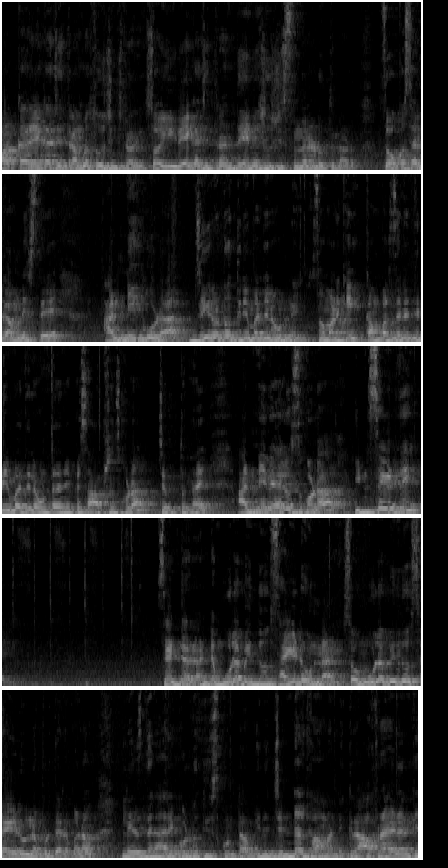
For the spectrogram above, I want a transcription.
పక్క రేఖ చిత్రంలో సూచించినది. సో ఈ రేఖ చిత్రం దేన్ని సూచిస్తుందని అడుగుతున్నాడు. సో ఒకసారి గమనిస్తే అన్నీ కూడా జీరో టు త్రీ మధ్యలో ఉన్నాయి. సో మనకి కంపల్సరీ త్రీ మధ్యలో ఉంటుందని చెప్పేసి ఆప్షన్స్ కూడా చెప్తున్నాయి. అన్ని వాల్యూస్ కూడా ఇన్సైడ్ ది సెంటర్ అంటే మూల బిందువు సైడ్ ఉన్నాయి. సో మూల బిందువు సైడ్ ఉన్నప్పుడు దాన్ని మనం less than or equal to తీసుకుంటాం. ఇది జనరల్ ఫామ్ అండి. గ్రాఫ్ రాయడానికి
